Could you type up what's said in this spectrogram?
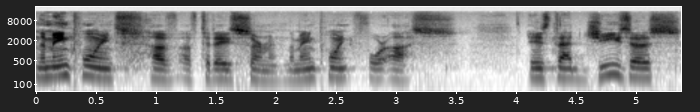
The main point of, of today's sermon, the main point for us, is that Jesus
